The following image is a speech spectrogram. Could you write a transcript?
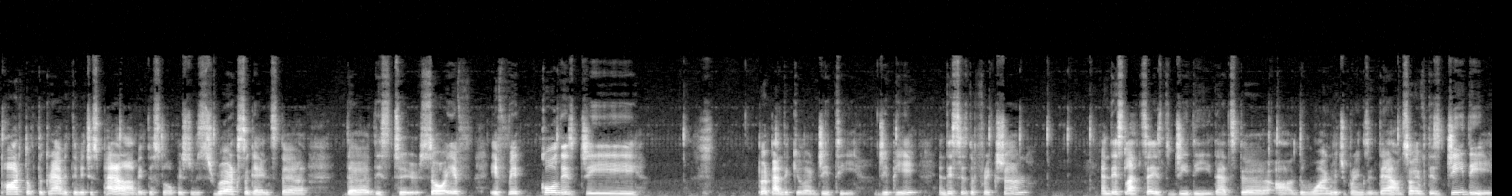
part of the gravity which is parallel with the slope which, which works against the the these two. So if if we call this g perpendicular gt gp and this is the friction and this let's say is the gd that's the uh, the one which brings it down. So if this gd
